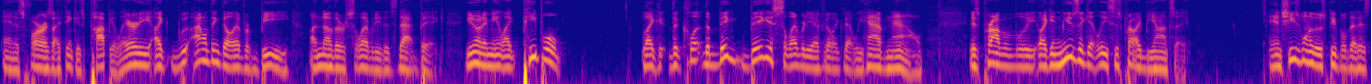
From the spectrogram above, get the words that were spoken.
and as far as I think his popularity. Like, I don't think there'll ever be another celebrity that's that big. You know what I mean? Like people, like the cl- the big biggest celebrity I feel like that we have now is probably like in music at least is probably Beyonce. And she's one of those people that has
